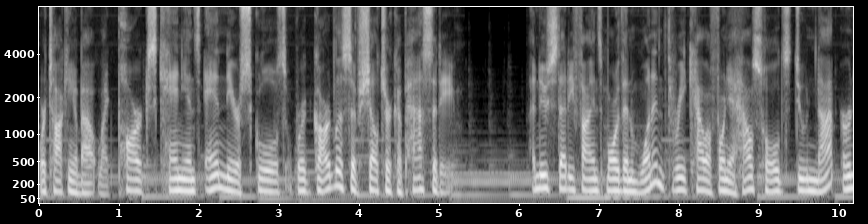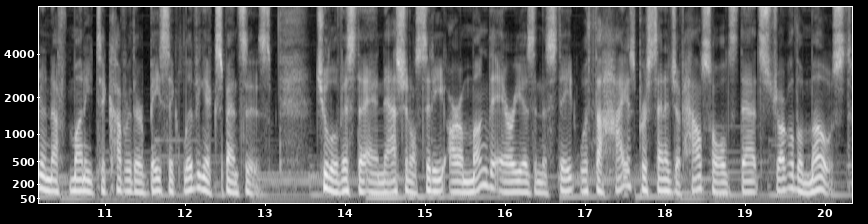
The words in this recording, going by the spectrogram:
We're talking about like parks, canyons, and near schools, regardless of shelter capacity. A new study finds more than one in three California households do not earn enough money to cover their basic living expenses. Chula Vista and National City are among the areas in the state with the highest percentage of households that struggle the most.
